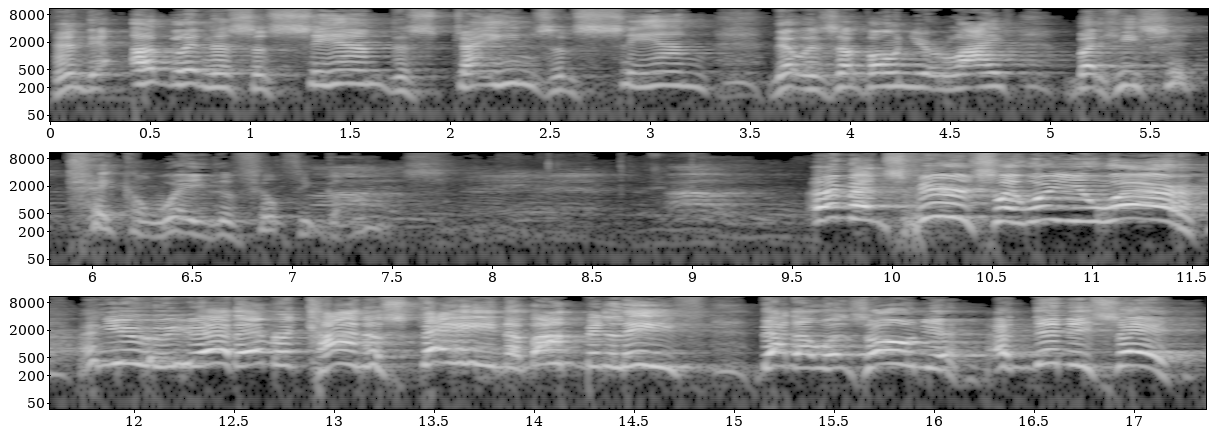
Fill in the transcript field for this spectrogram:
and the ugliness of sin, the stains of sin that was upon your life. But he said, Take away the filthy garments. Amen. Spiritually, where you were, and you, you had every kind of stain of unbelief that was on you. And did he say,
